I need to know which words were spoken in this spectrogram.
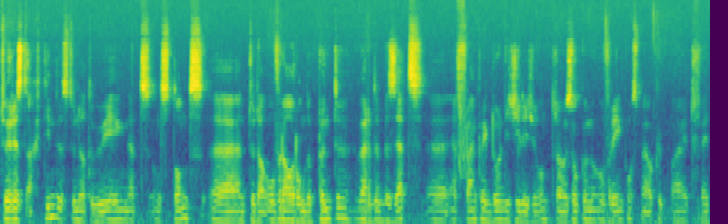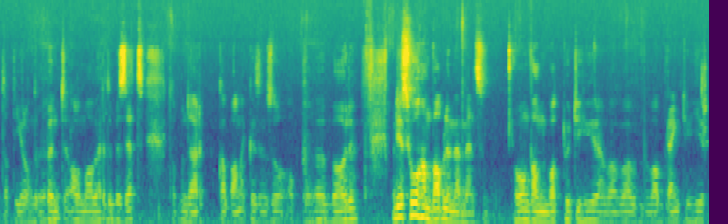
2018, dus toen dat de beweging net ontstond uh, en toen dat overal ronde punten werden bezet uh, in Frankrijk door die Gilets jaunes, trouwens ook een overeenkomst met Occupy, het feit dat die ronde punten allemaal werden bezet, dat men daar kabannetjes en zo op uh, bouwde. Maar die is gewoon gaan babbelen met mensen. Gewoon van wat doet u hier en wat, wat, wat brengt u hier.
